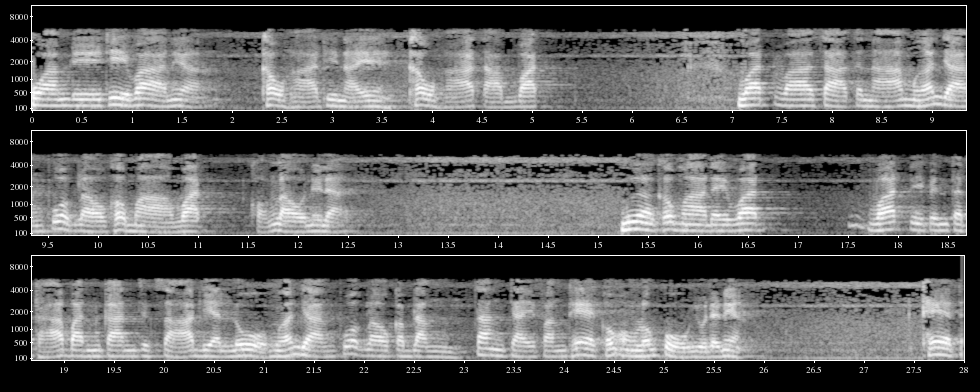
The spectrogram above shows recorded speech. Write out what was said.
ความดีที่ว่าเนี่ย เข้าหาที่ไหน เข้าหาตามวัด วัดวาศาสนาเหมือนอย่างพวกเราเข้ามาวัดของเรานี่แหละ เมื่อเข้ามาในวัดวัดนี่เป็นสถาบันการศึกษาเรียนรู้เหมือนอย่างพวกเรากำลังตั้งใจฟังเทศขององค์หลวงปู่อยู่เดี๋ยวนี้เทศ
